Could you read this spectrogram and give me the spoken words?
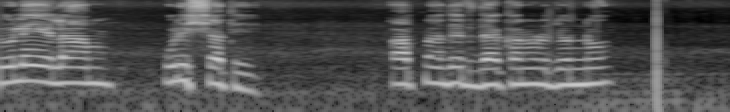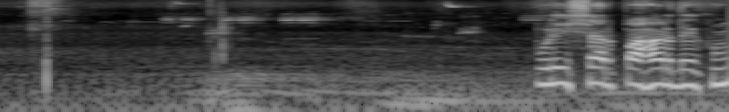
চলে এলাম উড়িষ্যাতে আপনাদের দেখানোর জন্য। উড়িষ্যার পাহাড় দেখুন।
